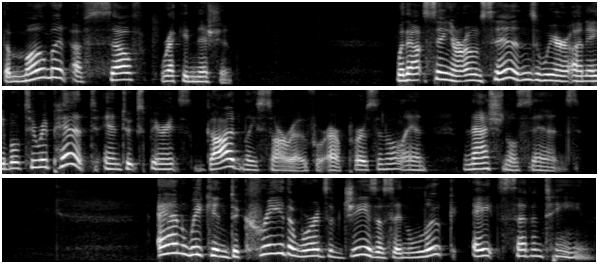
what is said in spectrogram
the moment of self recognition. Without seeing our own sins, we are unable to repent and to experience godly sorrow for our personal and national sins. And we can decree the words of Jesus in Luke 8 17.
